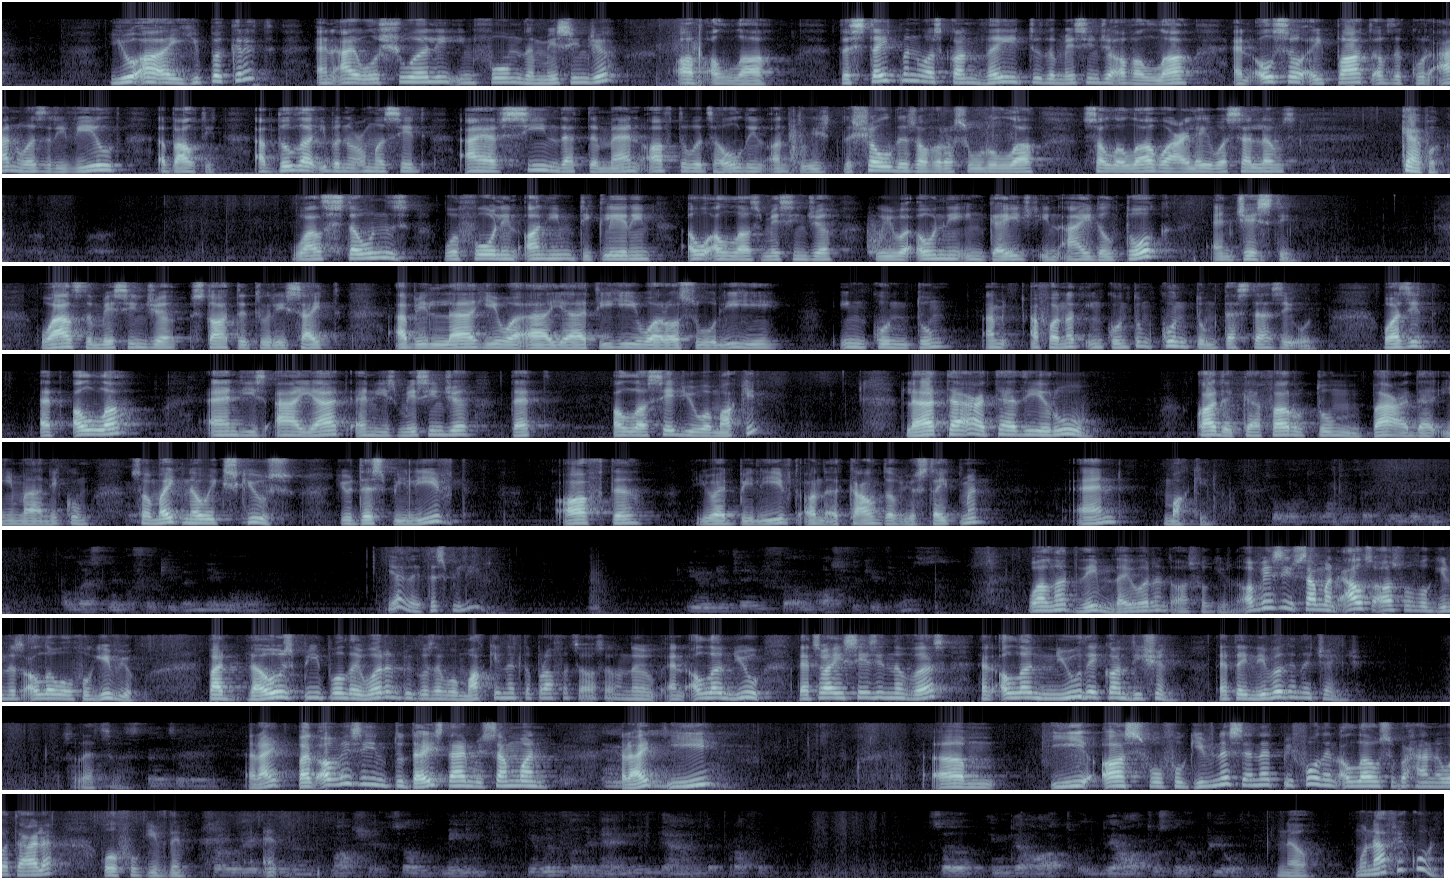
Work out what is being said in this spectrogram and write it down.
You are a hypocrite, and I will surely inform the messenger of Allah. The statement was conveyed to the Messenger of Allah, and also a part of the Quran was revealed about it. Abdullah ibn Umar said, I have seen that the man afterwards holding onto his, the shoulders of Rasulullah sallallahu alaihi wasallam's kaaba, while stones were falling on him, declaring, O Allah's Messenger, we were only engaged in idle talk and jesting. Whilst the Messenger started to recite, أبالله وآياته ورسوله إن كنتم mean, not إن كنتم كنتم تستهزئون Was it at Allah and His ayat and His messenger that Allah said you were mocking? لا تعتذروا قد كفرتم بعد إيمانكم So make no excuse. You disbelieved after you had believed on account of your statement and mocking. Yeah, they disbelieved. even if they've um, asked forgiveness? Well, not them. They wouldn't ask forgiveness. Obviously, if someone else asks for forgiveness, Allah will forgive you. But those people, they weren't because they were mocking at the Prophet and Allah knew. That's why He says in the verse that Allah knew their condition, that they're never going to change. So that's why. Right? But obviously, in today's time, if someone, right, he, um, he asks for forgiveness and that before, then Allah subhanahu wa taala will forgive them. So they And- so meaning even for them hanging behind the Prophet. So in their heart, their heart was never pure. No, munafiqun,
